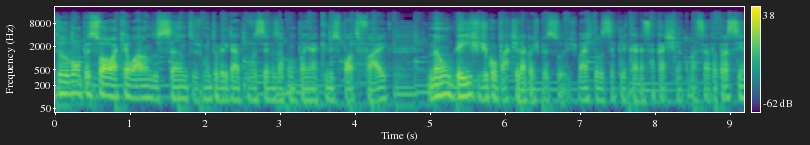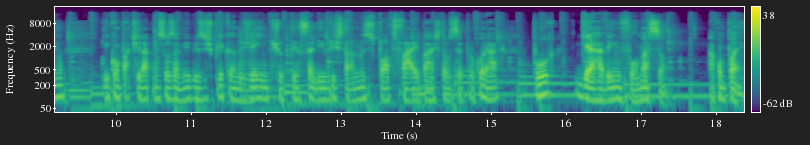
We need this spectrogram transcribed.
Tudo bom, pessoal? Aqui é o Alan dos Santos. Muito obrigado por você nos acompanhar aqui no Spotify. Não deixe de compartilhar com as pessoas. Basta você clicar nessa caixinha com uma seta para cima e compartilhar com seus amigos explicando: gente, o Terça Livre está no Spotify. Basta você procurar por Guerra de Informação. Acompanhe.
